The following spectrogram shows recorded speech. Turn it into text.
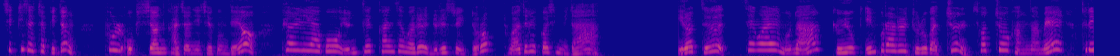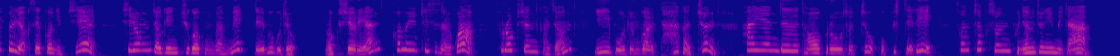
식기세척기 등 풀 옵션 가전이 제공되어 편리하고 윤택한 생활을 누릴 수 있도록 도와드릴 것입니다. 이렇듯 생활, 문화, 교육, 인프라를 두루 갖춘 서초 강남의 트리플 역세권 입지에 실용적인 주거 공간 및 내부 구조, 럭셔리한 커뮤니티 시설과 풀옵션 가전, 이 모든 걸 다 갖춘 하이엔드 더 그로우 서초 오피스텔이 선착순 분양 중입니다.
